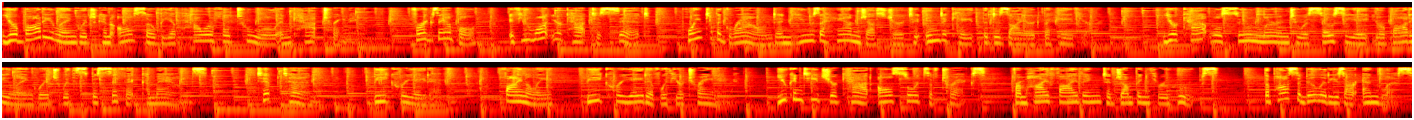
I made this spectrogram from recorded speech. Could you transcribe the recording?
Your body language can also be a powerful tool in cat training. For example, if you want your cat to sit, point to the ground and use a hand gesture to indicate the desired behavior. Your cat will soon learn to associate your body language with specific commands. Tip 10. Be creative. Finally, be creative with your training. You can teach your cat all sorts of tricks, from high-fiving to jumping through hoops. The possibilities are endless,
